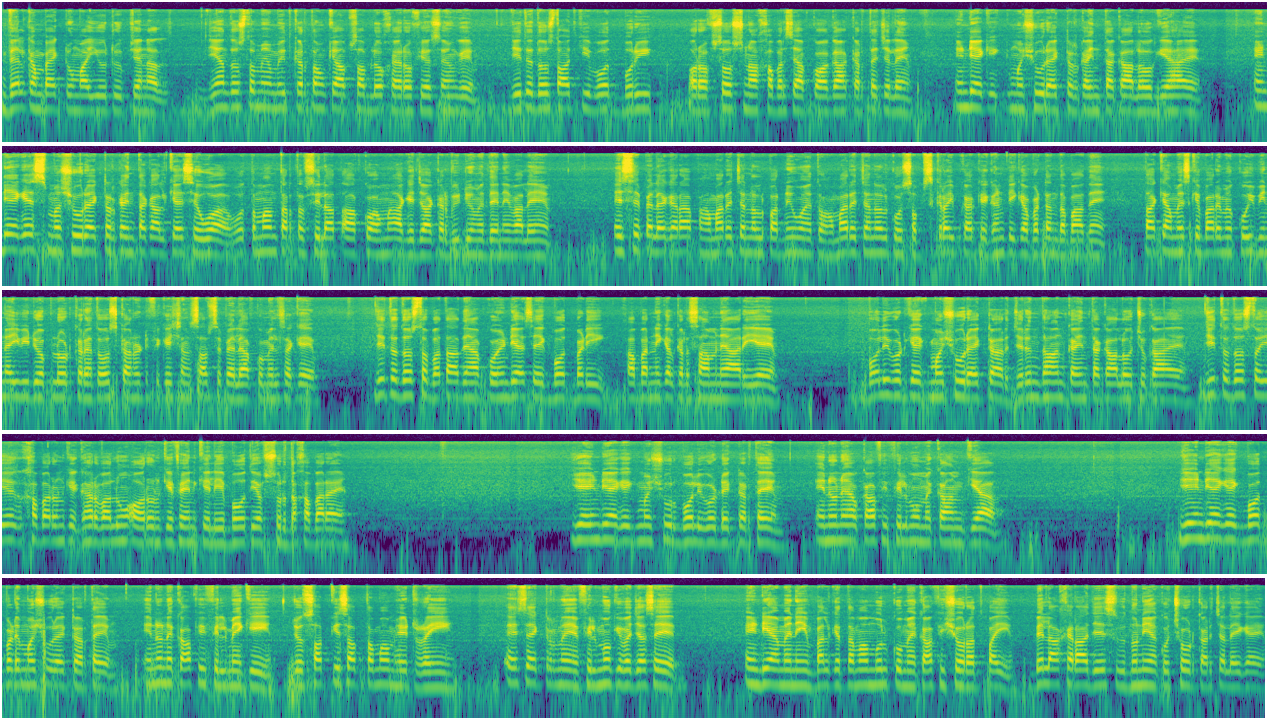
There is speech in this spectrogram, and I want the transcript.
Welcome back to my YouTube channel जी हाँ दोस्तों, मैं उम्मीद करता हूँ कि आप सब लोग खैर वफियत से होंगे। जी तो दोस्तों, आज की बहुत बुरी और अफसोसनाक ख़बर से आपको आगाह करते चलें। इंडिया के एक मशहूर एक्टर का इंतकाल हो गया है। इंडिया के इस मशहूर एक्टर का इंतकाल कैसे हुआ, वो तमाम तर तफसीत आपको हम आगे जाकर वीडियो में देने वाले हैं। इससे पहले अगर आप हमारे चैनल पर न्यू हैं तो हमारे चैनल को सब्सक्राइब करके घंटी का बटन दबा दें, ताकि हम इसके बारे में कोई भी नई वीडियो अपलोड करें तो उसका नोटिफिकेशन सबसे पहले आपको मिल सके। जी तो दोस्तों बता दें आपको इंडिया से एक बहुत बड़ी खबर निकल कर सामने आ रही है। बॉलीवुड के एक मशहूर एक्टर जिरंदान का इंतकाल हो चुका है। जी तो दोस्तों ये खबर उनके घर वालों और उनके फ़ैन के लिए बहुत ही अफसरदा खबर है। ये इंडिया के एक मशहूर बॉलीवुड एक्टर थे। इन्होंने अब काफ़ी फ़िल्मों में काम किया। ये इंडिया के एक बहुत बड़े मशहूर एक्टर थे। इन्होंने काफ़ी फ़िल्में की, जो सब की सब तमाम हिट रहीं। इस एक्टर ने फ़िल्मों की वजह से इंडिया में नहीं, बल्कि तमाम मुल्कों में काफ़ी शहरत पाई। बिल आखिर आज इस दुनिया को छोड़ कर चले गए।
